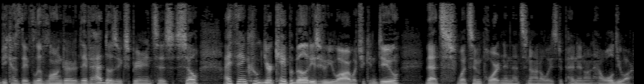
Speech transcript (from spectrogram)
because they've lived longer, they've had those experiences. So I think who, your capabilities, who you are, what you can do, that's what's important, and that's not always dependent on how old you are.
